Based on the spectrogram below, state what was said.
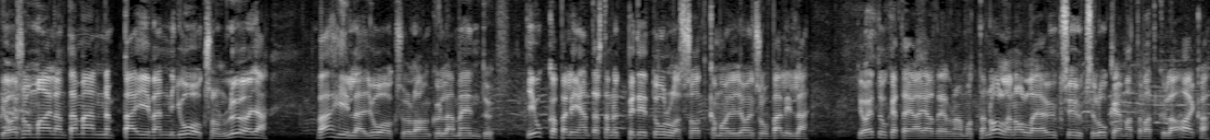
Joensuun mailan tämän päivän juoksun lyöjä. Vähillä juoksuilla on kyllä menty. Tiukka pelihän tästä nyt piti tulla Sotkamo ja Joensuun välillä jo etukäteen ajateltuna, mutta 0-0 ja 1-1 lukemat ovat kyllä aika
